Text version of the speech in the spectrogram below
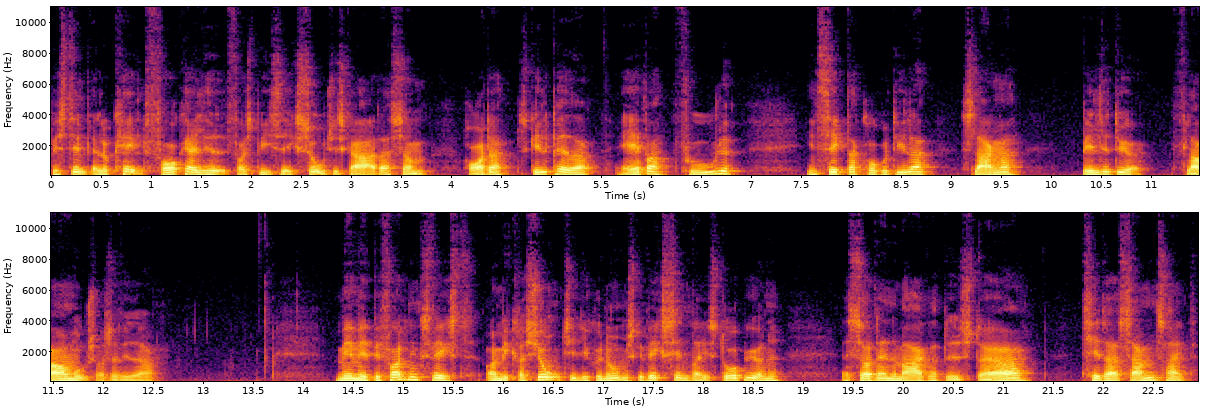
bestemt af lokal forkærlighed for at spise eksotiske arter som rotter, skildpadder, aber, fugle, insekter, krokodiller, slanger, bæltedyr, flagermus osv. Men med befolkningsvækst og migration til de økonomiske vækstcentre i storbyerne er sådanne markeder blevet større, tættere sammentrængt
